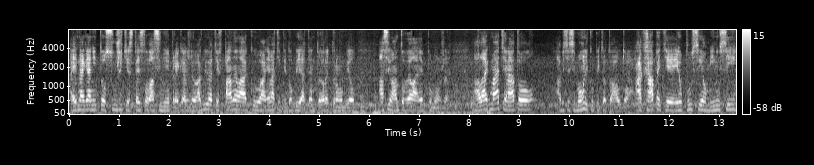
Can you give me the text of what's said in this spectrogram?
a jednak ani to súžitie s Teslou asi nie je pre každého. Ak bývate v paneláku a nemáte kde dobíjať tento elektromobil, asi vám to veľa nepomôže. Ale ak máte na to, aby ste si mohli kúpiť toto auto, ak chápete jeho plusy, jeho minusy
